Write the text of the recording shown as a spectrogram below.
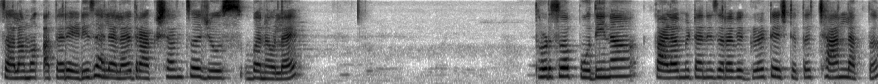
चला मग आता रेडी झालेला आहे द्राक्षांचं ज्यूस बनवलं आहे थोडंसं पुदिना काळा मिठाने जरा वेगळं टेस्ट येतं छान लागतं.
